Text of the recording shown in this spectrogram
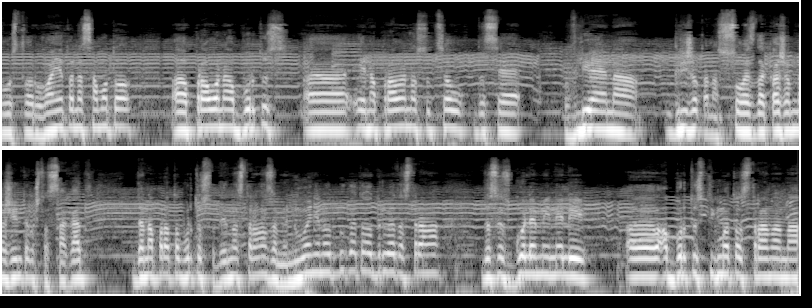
во остварувањето на самото а, право на абортус а, е направено со цел да се влијае на грижата на совест, да кажам, на жените кои што сакаат да направат абортус од една страна, заменување на одлуката, од другата страна да се зголеми нели а, абортус стигмата од страна на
